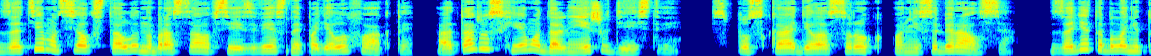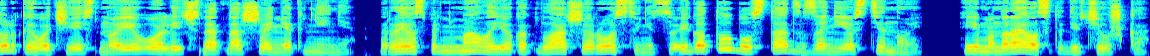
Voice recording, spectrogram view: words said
Затем он сел к столу и набросал все известные по делу факты, а также схему дальнейших действий. Спускать дело срок он не собирался. Задета была не только его честь, но и его личное отношение к Нине. Рэй воспринимал ее как младшую родственницу и готов был стать за нее стеной. Ему нравилась эта девчушка,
